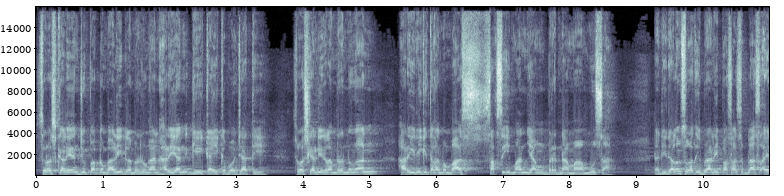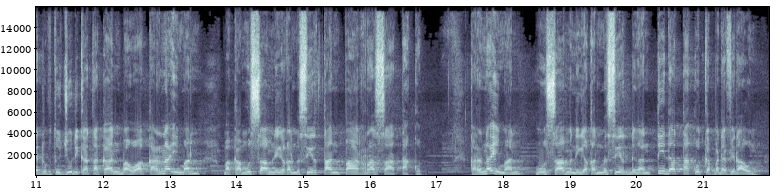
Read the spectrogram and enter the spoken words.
Saudara sekalian, jumpa kembali dalam renungan harian GKI Kebonjati. Saudara sekalian, di dalam renungan hari ini kita akan membahas saksi iman yang bernama Musa. Dan di dalam surat Ibrani pasal 11 ayat 27 dikatakan bahwa karena iman, maka Musa meninggalkan Mesir tanpa rasa takut. Karena iman, Musa meninggalkan Mesir dengan tidak takut kepada Firaun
